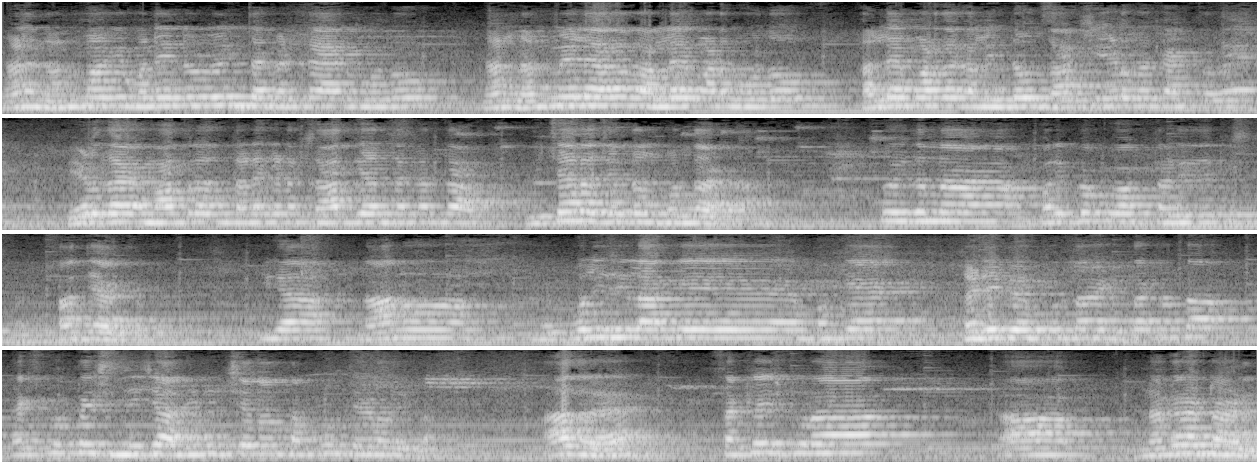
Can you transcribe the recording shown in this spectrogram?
ನಾಳೆ ನನ್ನ ಮಗ ಮನೆಯಲ್ಲೂ ಇಂಥ ಘಟನೆ ಆಗ್ಬೋದು ನಾನು ನನ್ನ ಮೇಲೆ ಯಾರಾದರೂ ಹಲ್ಲೆ ಮಾಡ್ಬೋದು, ಹಲ್ಲೆ ಮಾಡಿದಾಗ ಅಲ್ಲಿ ಇದ್ದೊಂದು ಸಾಕ್ಷಿ ಹೇಳಬೇಕಾಗ್ತದೆ. ಹೇಳಿದಾಗ ಮಾತ್ರ ಅದನ್ನು ತಡೆಗಟ್ಟಕ್ಕೆ ಸಾಧ್ಯ ಅಂತಕ್ಕಂಥ ವಿಚಾರ ಜನರಲ್ಲಿ ಬಂದಾಗ ಸೊ ಇದನ್ನು ಪರಿಪಕ್ವವಾಗಿ ತಡೆಯೋದಕ್ಕೆ ಸಾಧ್ಯ ಆಗ್ತದೆ. ಈಗ ನಾನು ಪೊಲೀಸ್ ಇಲಾಖೆ ಬಗ್ಗೆ ತಡಿಬೇಕು ಅಂತ ಇರ್ತಕ್ಕಂಥ ಎಕ್ಸ್ಪೆಕ್ಟೇಷನ್ ನಿಜ, ನಿರೀಕ್ಷೆ ನಾನು ತಪ್ಪು ಅಂತ ಹೇಳೋದಿಲ್ಲ. ಆದರೆ ಸಕಲೇಶ್ಪುರ ನಗರ ಠಾಣೆ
